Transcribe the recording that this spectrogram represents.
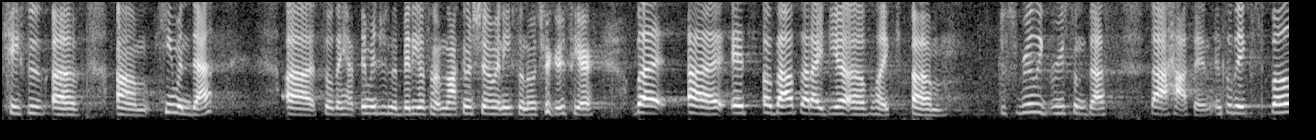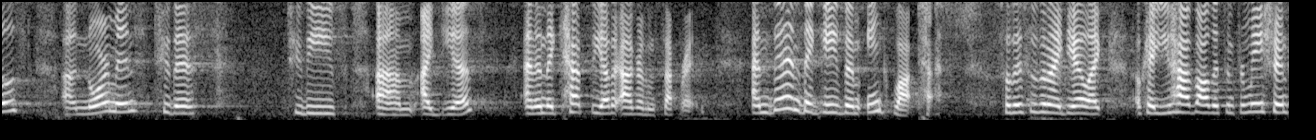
cases of um, human death. Uh, so they have images and videos, and I'm not going to show any, so no triggers here. But uh, it's about that idea of like um, just really gruesome deaths that happen. And so they exposed uh, Norman to this, to these um, ideas, and then they kept the other algorithms separate. And then they gave them ink blot tests. So this is an idea like, okay, you have all this information,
